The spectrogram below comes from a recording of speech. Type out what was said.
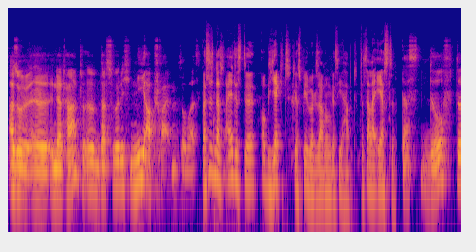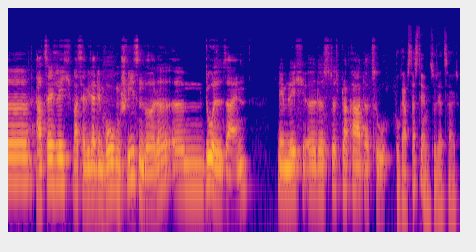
Also äh, in der Tat, äh, das würde ich nie abschreiben, sowas. Was ist denn das älteste Objekt der Spielberg-Sammlung, das ihr habt? Das allererste? Das dürfte tatsächlich, was ja wieder den Bogen schließen würde, ähm, Duel sein. Nämlich äh, das, das Plakat dazu. Wo gab es das denn zu der Zeit?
